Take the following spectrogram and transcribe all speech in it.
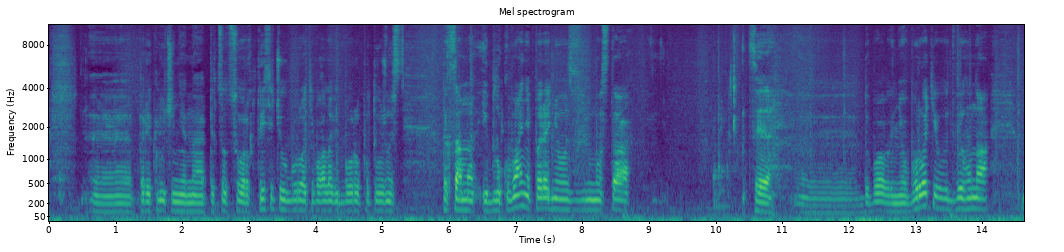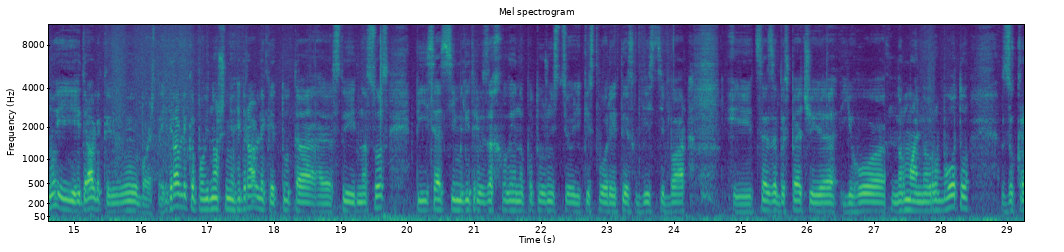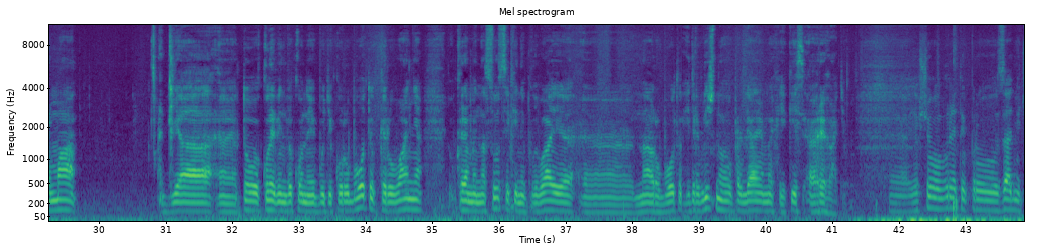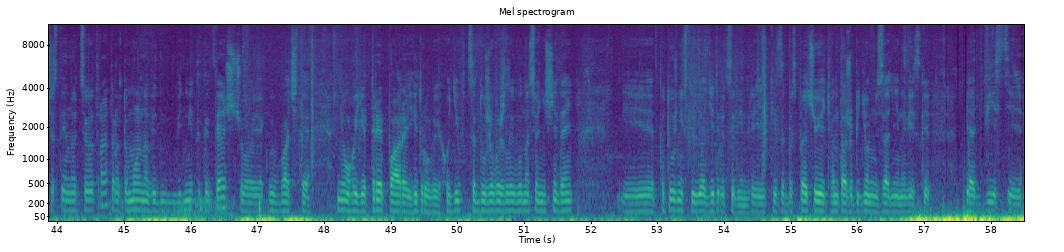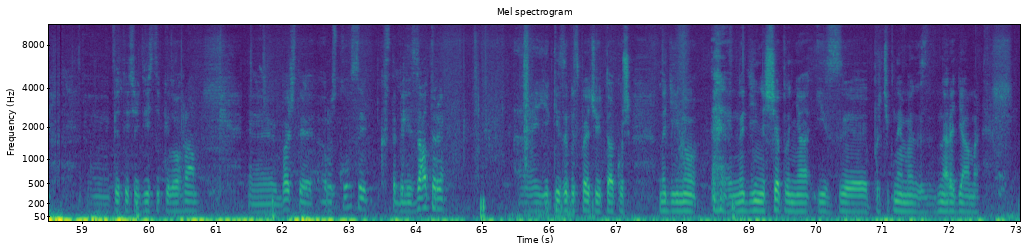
Е, переключення на 540 тисяч оборотів вала відбору потужності. Так само і блокування переднього моста. Це е, додавлення оборотів двигуна. Ну і гідравліка, ви бачите. Гідравліка по відношенню гідравліки тут е, стоїть насос 57 літрів за хвилину потужністю, який створює тиск 200 бар. І це забезпечує його нормальну роботу. Зокрема, для е, того, коли він виконує будь-яку роботу, керування, окремий насос, який не впливає е, на роботу гідравлічно управляємих якихось агрегатів. Е, Якщо говорити про задню частину цього трактора, то можна відмітити те, що, як ви бачите, в нього є три пари гідровиходів. Це дуже важливо на сьогоднішній день. І потужні стоять гідроциліндри, які забезпечують вантажопідйомність задньої навіски 5200, е, 5200 кг. Бачите, розкоси, стабілізатори, е, які забезпечують також надійну, надійне щеплення із е, причіпними нарадями.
